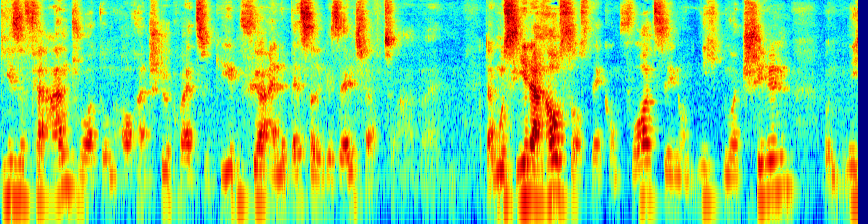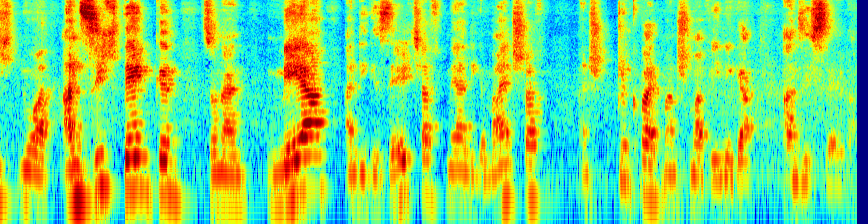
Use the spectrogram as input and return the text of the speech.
diese Verantwortung auch ein Stück weit zu geben, für eine bessere Gesellschaft zu arbeiten. Da muss jeder raus aus der Komfortzone und nicht nur chillen und nicht nur an sich denken, sondern mehr an die Gesellschaft, mehr an die Gemeinschaft, ein Stück weit manchmal weniger an sich selber.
